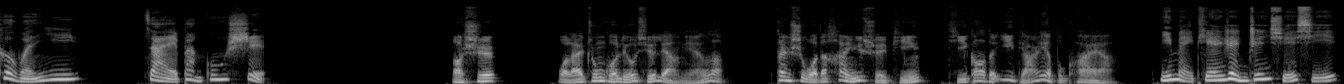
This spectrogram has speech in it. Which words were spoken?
课文一，在办公室。老师，我来中国留学两年了，但是我的汉语水平提高的一点儿也不快呀。你每天认真学习，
